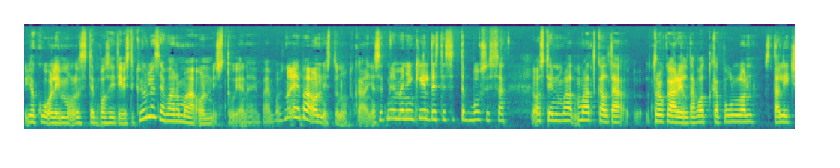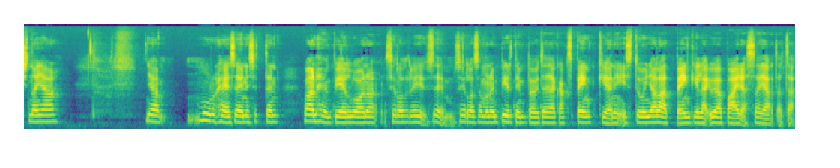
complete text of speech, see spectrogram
joku oli mulle sitten positiivisesti, kyllä se varmaan onnistuu ja näin päin pois. No eipä onnistunutkaan. Ja sitten menin kiltisti sitten bussissa, ostin matkalta Trokarilta vodkapullon, Stalichna ja murheeseen, niin sitten vanhempien luona, silloin oli se, silloin semmoinen pirtinpöytä ja kaksi penkkiä, niin istuin jalat penkillä yöpaidassa ja tätä,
